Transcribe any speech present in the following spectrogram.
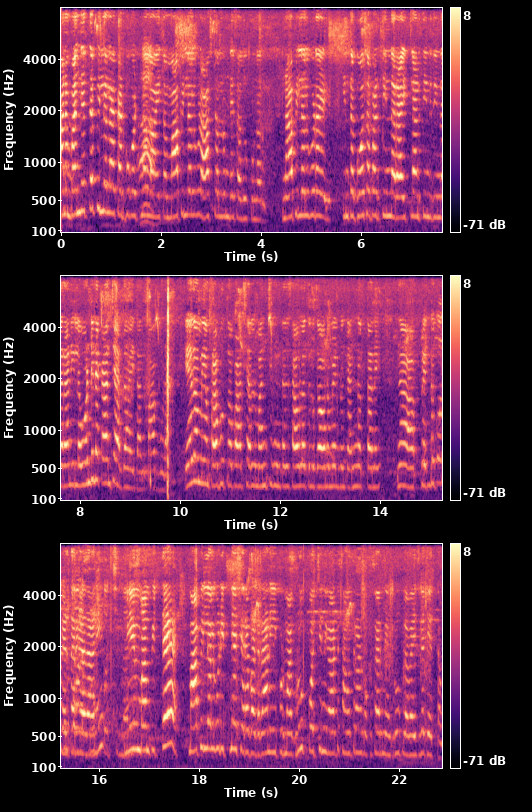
మనం బంద్ చేస్తే పిల్లల కడుపు కొట్టిన అవుతాం. మా పిల్లలు కూడా హాస్టల్లో ఉండే చదువుకున్నారు. నా పిల్లలు కూడా ఇంత గోసపడి తిన్నారా ఇట్లాంటి తిండి తిన్నారా అని ఇలా వండిన కాంచే అర్థమవుతుంది మాకు కూడా. ఏదో మేము ప్రభుత్వ పాఠశాలలు మంచిగా ఉంటుంది సవలతులు గవర్నమెంట్ నుంచి అన్ని వస్తాయి పెట్టు పెడతారు కదా అని మేము పంపిస్తే మా పిల్లలు కూడా ఇట్నే స్థిరపడ్డారు. అని ఇప్పుడు మా గ్రూప్కి వచ్చింది కాబట్టి సంవత్సరానికి ఒకసారి మేము గ్రూప్ల వైజ్గా చేస్తాం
